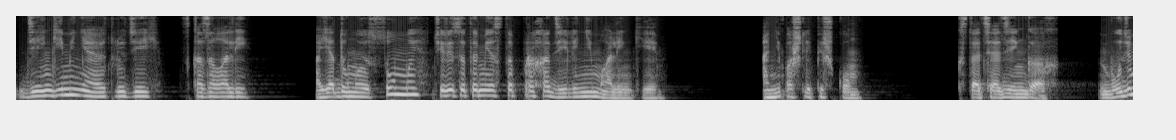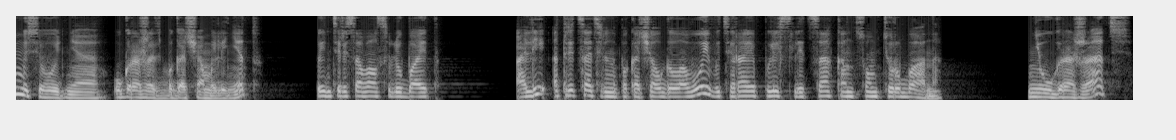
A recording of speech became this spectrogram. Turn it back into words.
«Деньги меняют людей», — сказала Ли. «А я думаю, суммы через это место проходили немаленькие». Они пошли пешком. Кстати, о деньгах. Будем мы сегодня угрожать богачам или нет?» — поинтересовался Любайт. Али отрицательно покачал головой, вытирая пыль с лица концом тюрбана. «Не угрожать,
